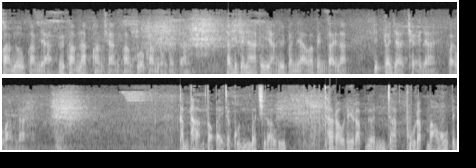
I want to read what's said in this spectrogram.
ความโลภความอยากหรือความรักความชังความกลัวความหลงต่างๆ ถ้าพิจารณาทุกอย่างด้วยปัญญาว่าเป็นไตรลักษณ์จิตก็จะเฉยได้ปล่อยวางได้คำถามต่อไปจากคุณวชิรวิทย์ ถ้าเราได้รับเงินจากผู้รับเหมาเป็น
